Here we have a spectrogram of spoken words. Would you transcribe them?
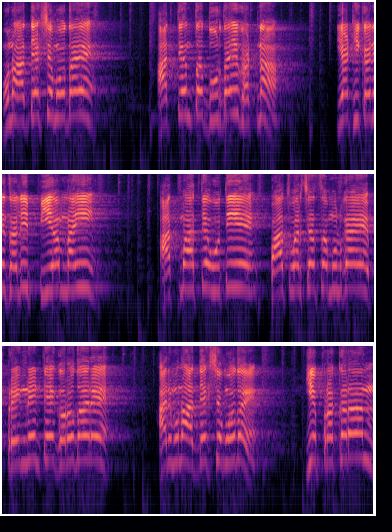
म्हणून अध्यक्ष महोदय अत्यंत दुर्दैवी घटना या ठिकाणी झाली. पी एम नाही. आत्महत्या होती. पाच वर्षाचा मुलगा आहे. प्रेग्नेंट आहे. गरोदर आहे. आणि म्हणून अध्यक्ष महोदय हे प्रकरण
